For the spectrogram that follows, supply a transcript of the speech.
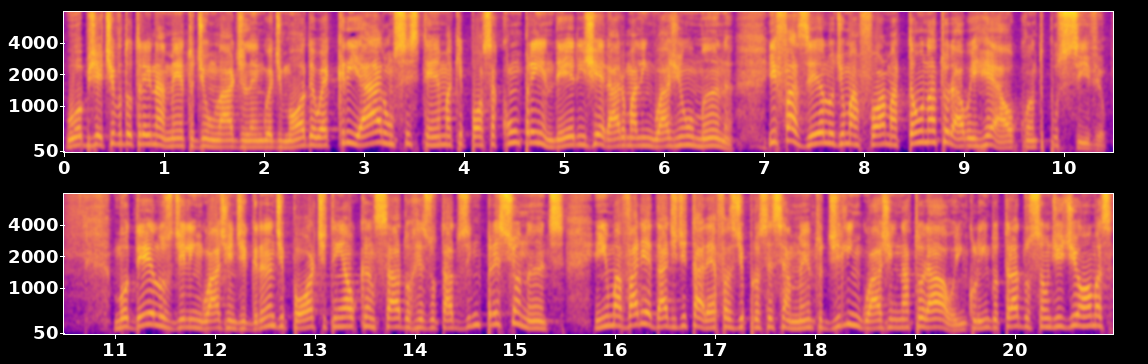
O objetivo do treinamento de um Large Language Model é criar um sistema que possa compreender e gerar uma linguagem humana e fazê-lo de uma forma tão natural e real quanto possível. Modelos de linguagem de grande porte têm alcançado resultados impressionantes em uma variedade de tarefas de processamento de linguagem natural, incluindo tradução de idiomas,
